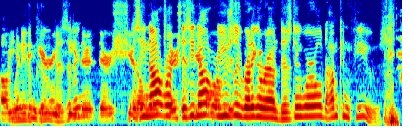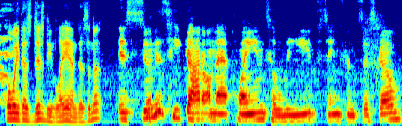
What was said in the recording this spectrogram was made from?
Oh, you Winnie the can Pooh guarantee visiting? there, there's shit. is he not? over- Is he not usually the running around Disney World? I'm confused. Oh wait, that's Disneyland, isn't it? as soon as he got on that plane to leave San Francisco,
